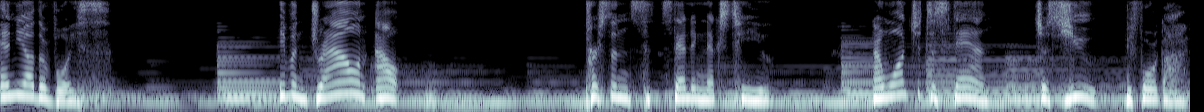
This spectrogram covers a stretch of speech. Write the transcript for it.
any other voice, even drown out person standing next to you. I want you to stand just you before God.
